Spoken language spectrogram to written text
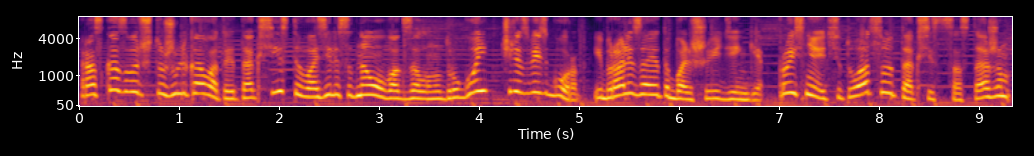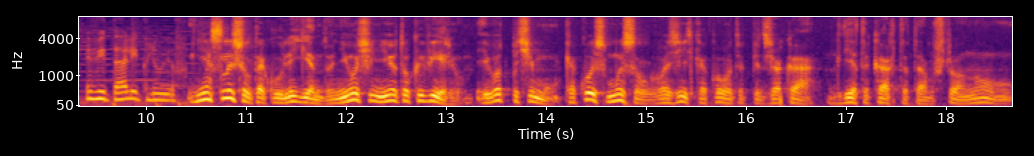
Рассказывают, что жуликоватые таксисты возили с одного вокзала на другой через весь город и брали за это большие деньги. Проясняет ситуацию таксист со стажем Виталий Клюев. Я слышал такую легенду, не очень в нее только верю. И вот почему. Какой смысл возить какого-то пиджака где-то как-то там, что, ну,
